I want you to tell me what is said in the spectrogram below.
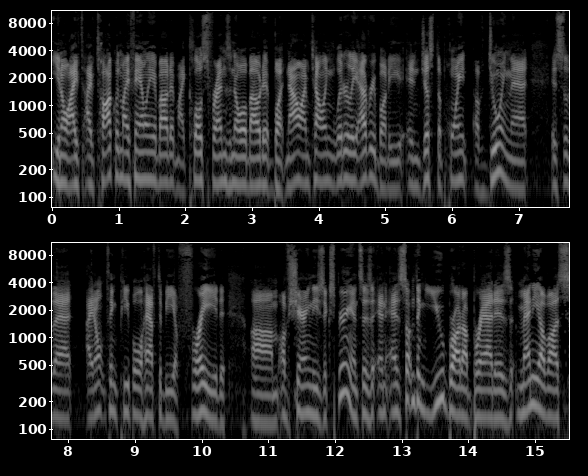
you know, I've, I've talked with my family about it. My close friends know about it, but now I'm telling literally everybody. And just the point of doing that is so that I don't think people have to be afraid um, of sharing these experiences. And as something you brought up, Brad, is many of us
